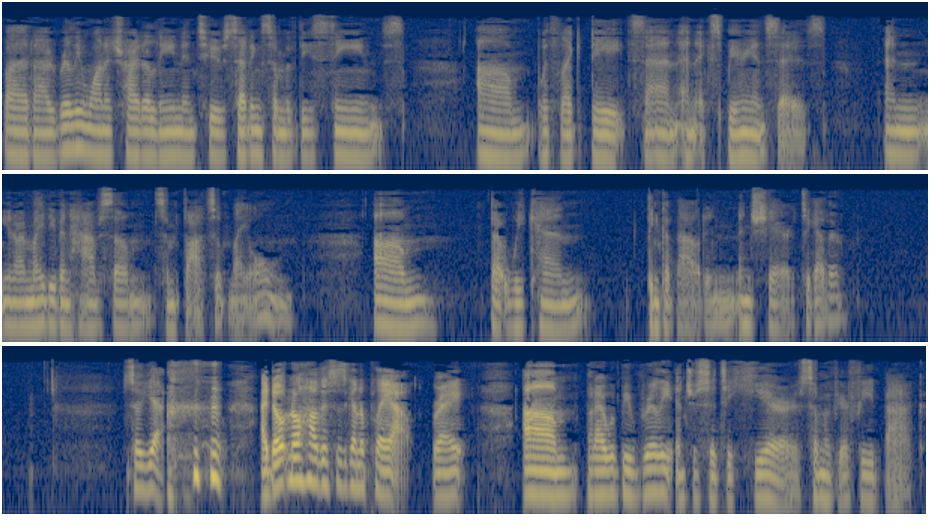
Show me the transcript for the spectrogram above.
but I really want to try to lean into setting some of these scenes um, with like dates and, and experiences. And, you know, I might even have some, some thoughts of my own um, that we can think about and, and share together. So yeah, I don't know how this is going to play out, right? Um, but I would be really interested to hear some of your feedback.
